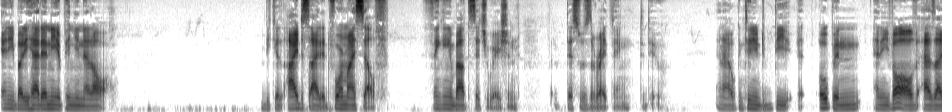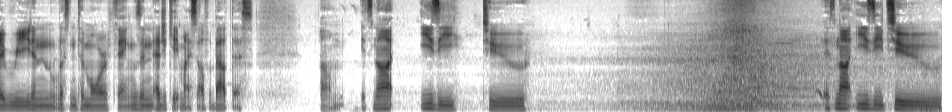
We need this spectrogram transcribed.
anybody had any opinion at all. Because I decided for myself, thinking about the situation, this was the right thing to do. And I will continue to be open and evolve as I read and listen to more things and educate myself about this. Um, it's not easy to. It's not easy to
